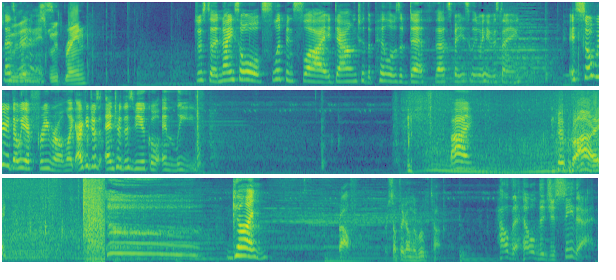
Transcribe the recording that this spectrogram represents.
That's smooth very in nice. Smooth brain. Just a nice old slip and slide down to the pillows of death. That's basically what he was saying. It's so weird that we have free roam. Like, I could just enter this vehicle and leave. Bye. Bye. Gun. Ralph, there's something on the rooftop. How the hell did you see that?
